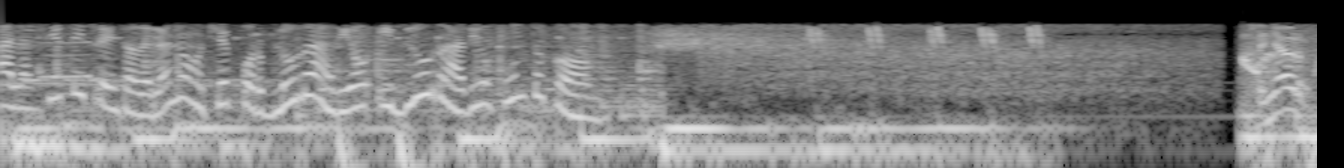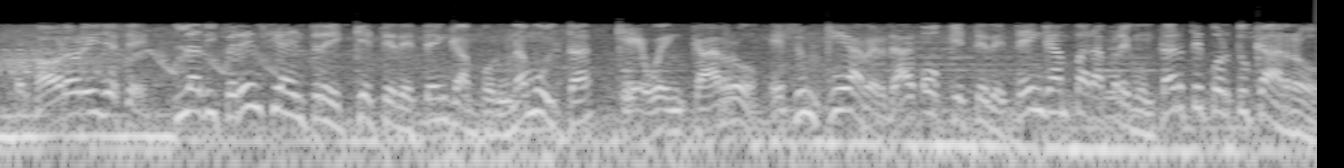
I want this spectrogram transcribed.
a las 7 y 30 de la noche por Blue Radio y bluradio.com. Señor, por favor oríllese. La diferencia entre que te detengan por una multa, qué buen carro, es un Kia, ¿verdad? O que te detengan para preguntarte por tu carro.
